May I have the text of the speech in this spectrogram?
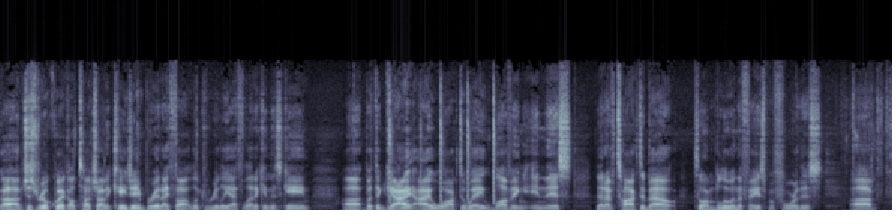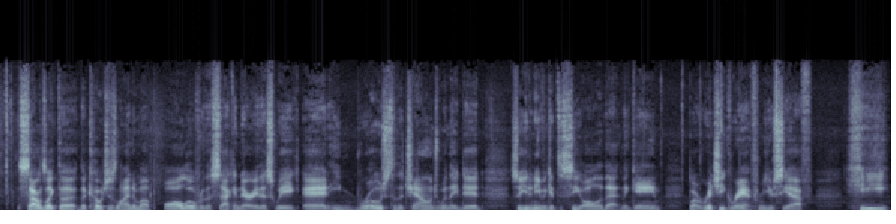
uh, just real quick, I'll touch on it. KJ Britt, I thought looked really athletic in this game. Uh, but the guy I walked away loving in this that I've talked about till I'm blue in the face before this Uh, sounds like the the coaches lined him up all over the secondary this week, and he rose to the challenge when they did. So you didn't even get to see all of that in the game. But Richie Grant from UCF, he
